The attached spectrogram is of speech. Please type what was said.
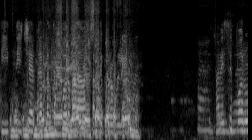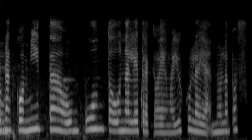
Sí, Como- como- teacher, como la es muy plataforma da bastante problema. Ay, A veces por una comita o un punto o una letra que vaya en mayúscula ya no la pasa.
